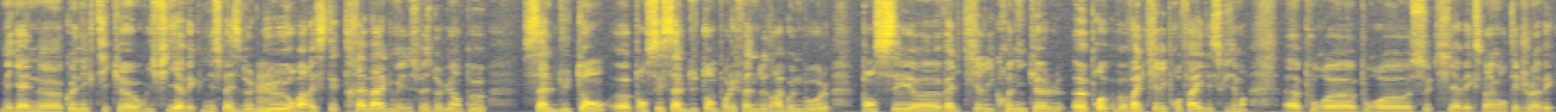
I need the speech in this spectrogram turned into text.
mais il y a une connectique euh, Wi-Fi avec une espèce de lieu, on va rester très vague, mais une espèce de lieu un peu salle du temps. Euh, pensez salle du temps pour les fans de Dragon Ball. Pensez euh, Valkyrie Chronicle, euh, Pro- Valkyrie Profile, excusez-moi, pour, pour ceux qui avaient expérimenté le jeu avec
